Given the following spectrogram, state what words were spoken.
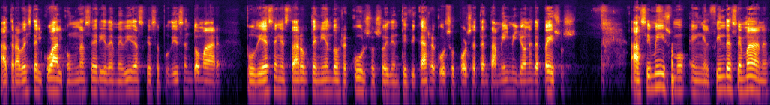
a través del cual, con una serie de medidas que se pudiesen tomar, pudiesen estar obteniendo recursos o identificar recursos por 70 mil millones de pesos. Asimismo, en el fin de semana,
